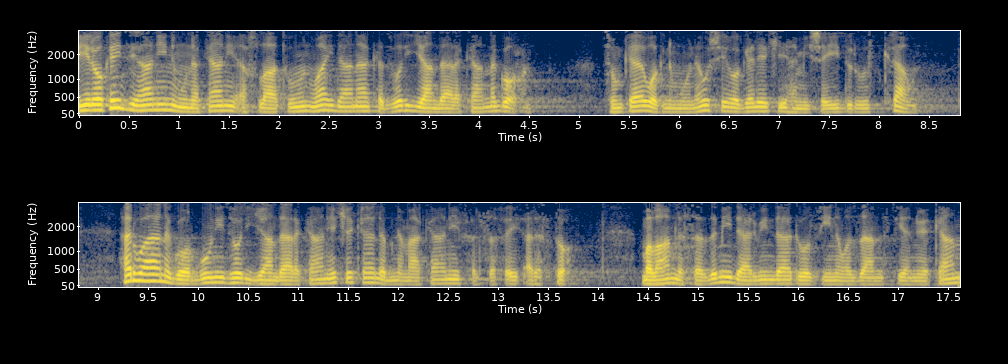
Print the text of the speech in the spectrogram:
بیرۆکەی جیهانی نموونەکانی ئەفلاتوون وای دانا کە جۆری گیاندارەکان نەگۆڕن. چونکە وەک نموونە و شێوەگەلێکی هەمیشەیی دروست کراون. هەروەها نەگۆڕبوونی جۆری گیاندارەکان یەکێکە لە بنەماکانی فەلسەفەی ئەرەستۆ، بەڵام لە سەردەمی دارویندا دۆزینەوە زانستییە نوێکان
